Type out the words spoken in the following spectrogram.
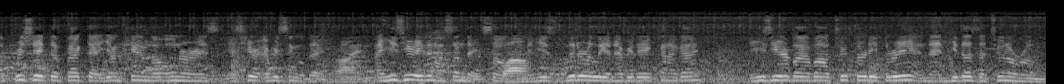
appreciate the fact that Young Kim, the owner, is, is here every single day. Right. And he's here even on Sundays. So Wow. I mean, he's literally an everyday kind of guy. He's here by about 2:33, and then he does the tuna room,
